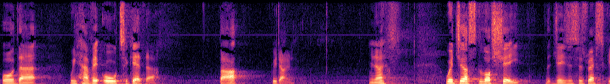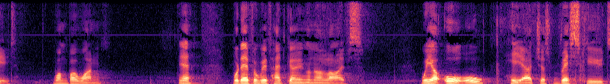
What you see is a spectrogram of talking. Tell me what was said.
or that we have it all together, but we don't. You know, we're just lost sheep that Jesus has rescued, one by one. Yeah? Whatever we've had going on in our lives. We are all here just rescued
